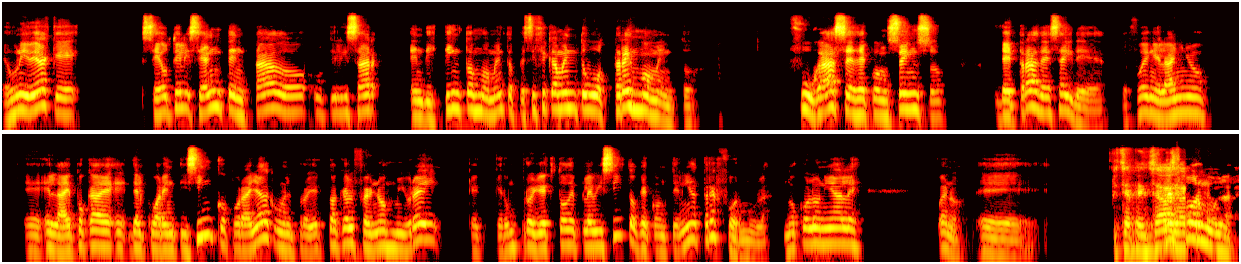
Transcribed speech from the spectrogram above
es una idea que se, se ha intentado utilizar en distintos momentos, específicamente hubo tres momentos fugaces de consenso detrás de esa idea, que fue en el año, eh, en la época del 45 por allá, con el proyecto aquel Fernos Murray, que, era un proyecto de plebiscito que contenía tres fórmulas, no coloniales, bueno, eh, se pensaba tres fórmulas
